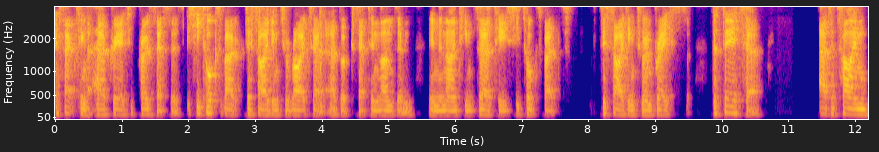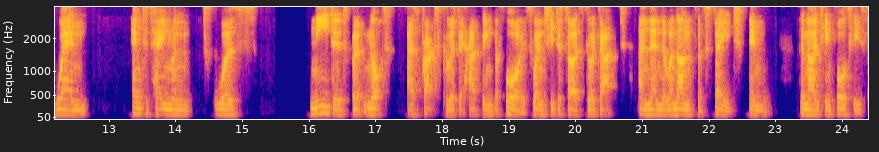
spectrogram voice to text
affecting her creative processes. She talks about deciding to write a, a, book set in London in the 1930s. She talks about deciding to embrace the theatre at a time when entertainment was needed but not as practical as it had been before. It's when she decides to adapt, and then there were none for the stage in the 1940s.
